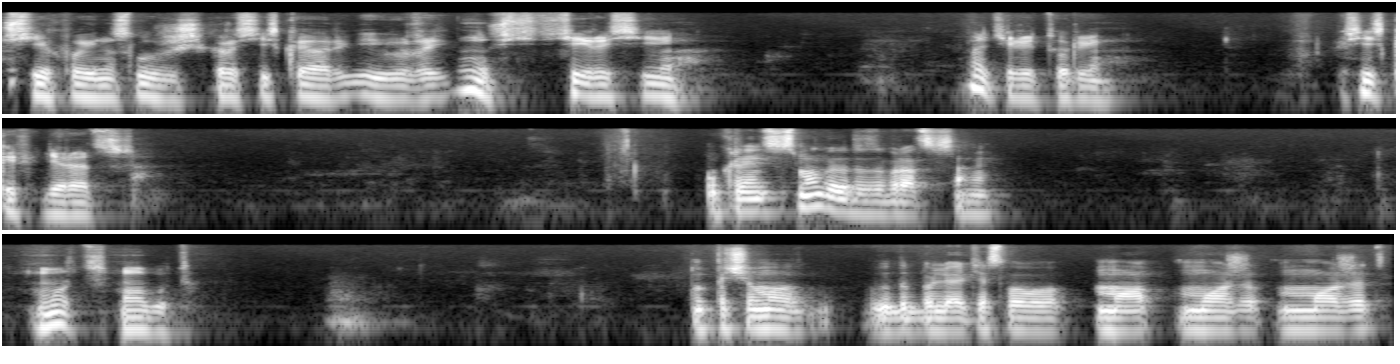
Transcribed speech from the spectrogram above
всех военнослужащих российской армии, ну, всей России на территорию Российской Федерации. Украинцы смогут разобраться сами? Может, смогут. Ну, Почему вы добавляете слово «мо- может», «может»?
